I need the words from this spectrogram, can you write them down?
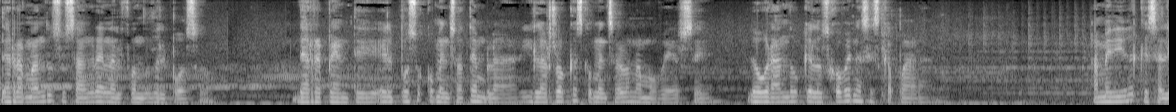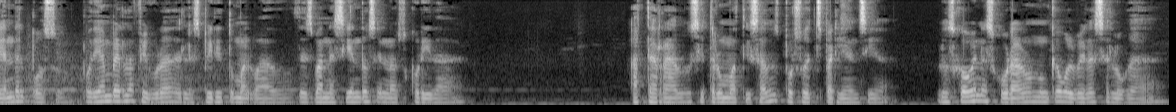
derramando su sangre en el fondo del pozo. De repente, el pozo comenzó a temblar y las rocas comenzaron a moverse, logrando que los jóvenes escaparan. A medida que salían del pozo, podían ver la figura del espíritu malvado desvaneciéndose en la oscuridad. Aterrados y traumatizados por su experiencia, los jóvenes juraron nunca volver a ese lugar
